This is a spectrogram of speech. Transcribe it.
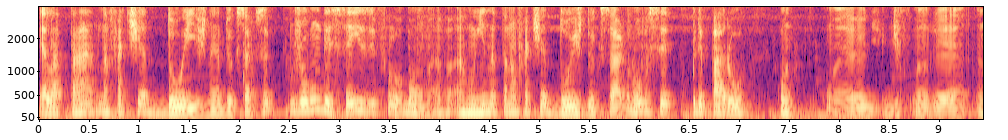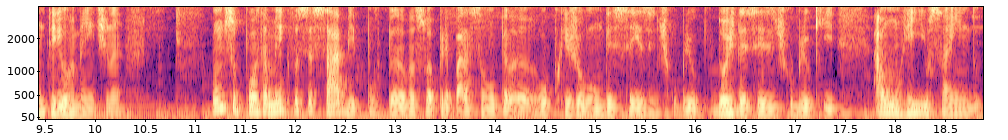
ela tá na fatia 2 né, do hexágono. Você jogou um D6 e falou, bom, a ruína tá na fatia 2 do hexágono. Ou você preparou é, anteriormente, né? Vamos supor também que você sabe, por, pela sua preparação ou, pela, ou porque jogou um D6 e descobriu, dois D6 e descobriu que há um rio saindo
